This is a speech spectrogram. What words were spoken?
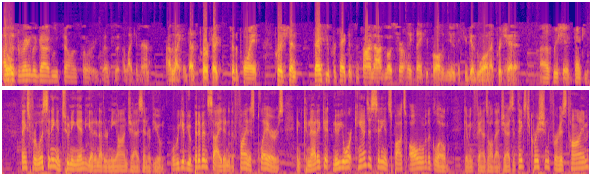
I'm cool. just a regular guy who's telling stories. That's it. I like it, man. I like it. That's perfect, to the point. Christian, thank you for taking some time out. Most certainly, thank you for all the music you give the world. I appreciate it. I appreciate it. Thank you. Thanks for listening and tuning in to yet another Neon Jazz interview, where we give you a bit of insight into the finest players in Connecticut, New York, Kansas City, and spots all over the globe, giving fans all that jazz. And thanks to Christian for his time,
